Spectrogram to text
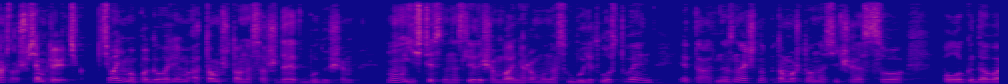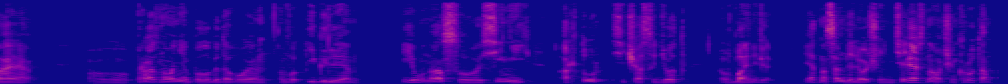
Ну что ж, всем приветик. Сегодня мы поговорим о том, что нас ожидает в будущем. Ну, естественно, следующим баннером у нас будет Lost Wayne. Это однозначно, потому что у нас сейчас э, полугодовое э, празднование полугодовое в игре. И у нас э, синий Артур сейчас идет в баннере. И это на самом деле очень интересно, очень круто.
